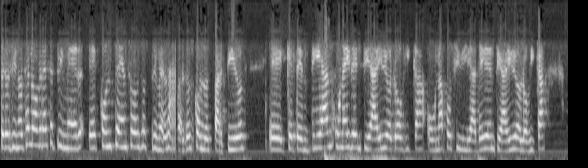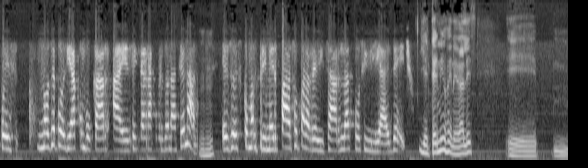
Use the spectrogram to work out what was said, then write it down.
Pero si no se logra ese primer eh, consenso, esos primeros acuerdos con los partidos eh, que tendrían una identidad ideológica o una posibilidad de identidad ideológica, pues no se podría convocar a ese gran acuerdo nacional. Eso es como el primer paso para revisar las posibilidades de ello. Y en términos generales, eh, mm,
